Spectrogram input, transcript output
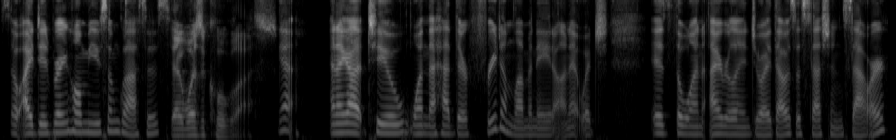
So I did bring home you some glasses. That was a cool glass. Yeah. And I got two, one that had their freedom lemonade on it, which is the one I really enjoyed. That was a session sour.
